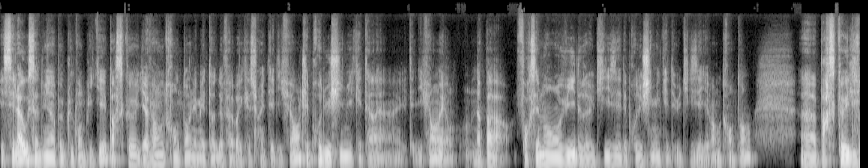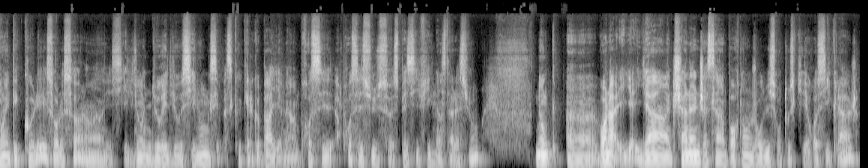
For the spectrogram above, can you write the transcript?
Et c'est là où ça devient un peu plus compliqué parce qu'il y a 20 ou 30 ans, les méthodes de fabrication étaient différentes, les produits chimiques étaient, étaient différents et on n'a pas forcément envie de réutiliser des produits chimiques qui étaient utilisés il y a 20 ou 30 ans. Euh, parce qu'ils ont été collés sur le sol. Hein. Et s'ils ont une durée de vie aussi longue, c'est parce que quelque part, il y avait un, procès, un processus spécifique d'installation. Donc euh, voilà, il y, a un challenge assez important aujourd'hui sur tout ce qui est recyclage,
